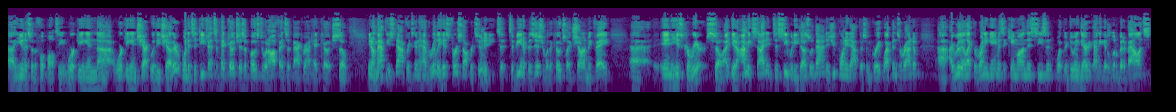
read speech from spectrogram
uh, units of the football team working in uh, working in check with each other when it's a defensive head coach as opposed to an offensive background head coach. So, you know, Matthew Stafford's going to have really his first opportunity to, to be in a position with a coach like Sean McVay uh, in his career. So, I, you know, I'm excited to see what he does with that. As you pointed out, there's some great weapons around him. Uh, I really like the running game as it came on this season. What they're doing there to kind of get a little bit of balance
